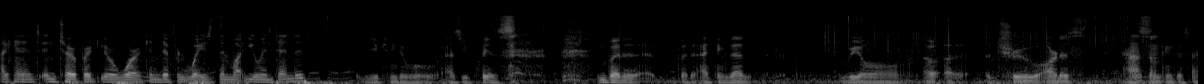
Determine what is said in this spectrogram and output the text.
I can't interpret your work in different ways than what you intended? You can do as you please, but uh, but I think that real a, a, a true artist has something to say.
